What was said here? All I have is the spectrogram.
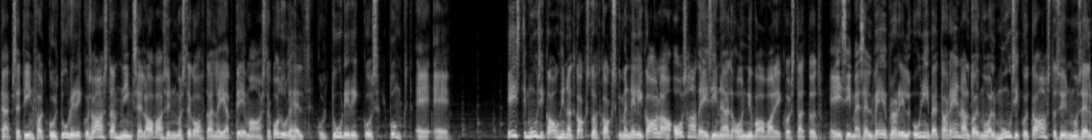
täpset infot kultuuririkkuse aasta ning selle avasündmuste kohta leiab teema-aasta kodulehelt kultuurilikkus.ee Eesti muusikaauhinnad kaks tuhat kakskümmend neli gala osad esinejad on juba avalikustatud. esimesel veebruaril Unibet Arenal toimuval muusikute aastasündmusel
